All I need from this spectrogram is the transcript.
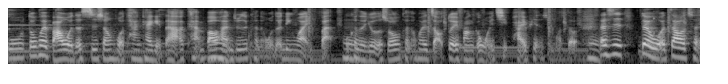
我都会把我的私生活摊开给大家看，包含就是可能我的另外一半，我可能有的时候可能会找对方跟我一起拍片什么的。但是对我造成，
